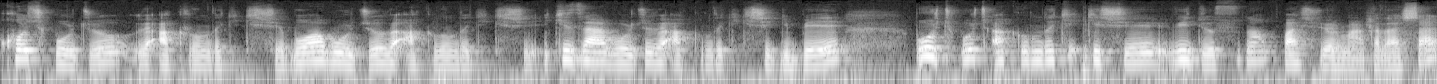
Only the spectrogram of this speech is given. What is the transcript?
Koç burcu ve aklındaki kişi, Boğa burcu ve aklındaki kişi, İkizler burcu ve aklındaki kişi gibi burç burç aklımdaki kişi videosuna başlıyorum arkadaşlar.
